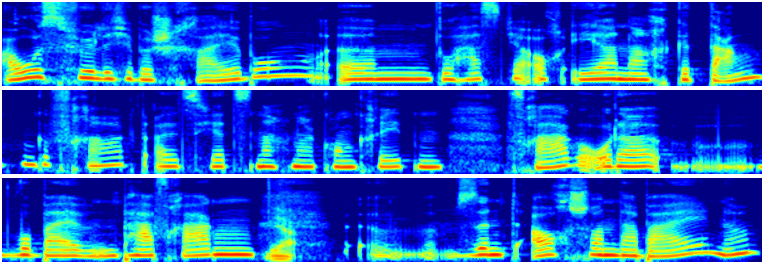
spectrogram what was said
ausführliche Beschreibung. Ähm, du hast ja auch eher nach Gedanken gefragt als jetzt nach einer konkreten Frage oder wobei ein paar Fragen ja. äh, sind auch schon dabei. Ne?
